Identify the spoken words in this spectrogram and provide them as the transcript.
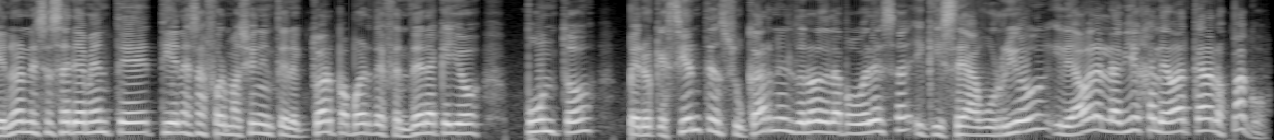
que no necesariamente tiene esa formación intelectual para poder defender aquellos puntos, pero que siente en su carne el dolor de la pobreza y que se aburrió y ahora la vieja le va a dar cara a los pacos.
